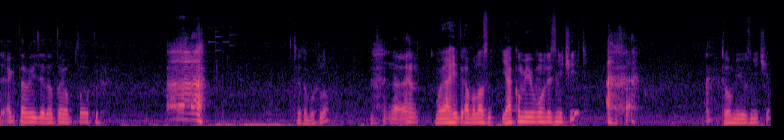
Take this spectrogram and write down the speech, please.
Jak tam ide do toho plotu? Ah, Čo to buchlo? neviem. Moja hydra bola zni- Jako mi ju mohli zničiť? Kto mi ju zničil?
